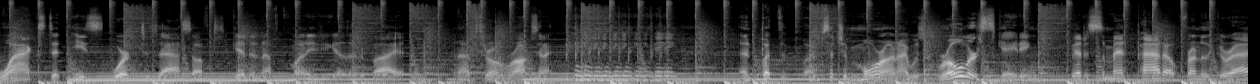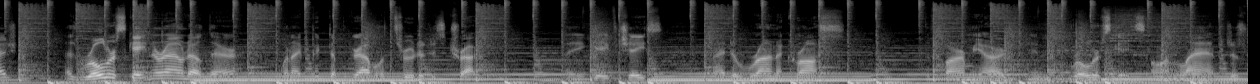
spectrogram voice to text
waxed it. And he's worked his ass off to get enough money together to buy it, and I've thrown rocks in it. And but the, I'm such a moron. I was roller skating. We had a cement pad out front of the garage. I was roller skating around out there when I picked up the gravel and threw it at his truck. Then he gave chase. And I had to run across the farmyard in roller skates on land, just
